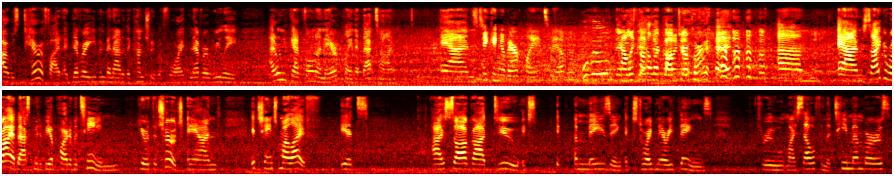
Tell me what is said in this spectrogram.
I was terrified. I'd never even been out of the country before. I'd never really, I don't even got flown on an airplane at that time. And speaking of airplanes, we have a helicopter, helicopter overhead. um, and Garayeb asked me to be a part of a team here at the church, and it changed my life. It's I saw God do ex- amazing, extraordinary things through myself and the team members,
